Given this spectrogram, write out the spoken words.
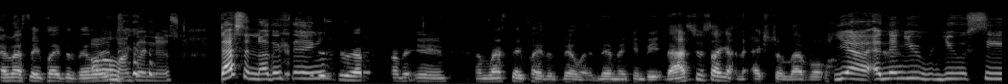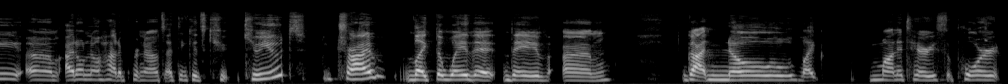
unless they played the villain. oh my goodness that's another thing Just do that on the end, unless they play the villain, then they can be. That's just like an extra level. Yeah, and then you you see um I don't know how to pronounce. I think it's Quileute tribe, like the way that they've um got no like monetary support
